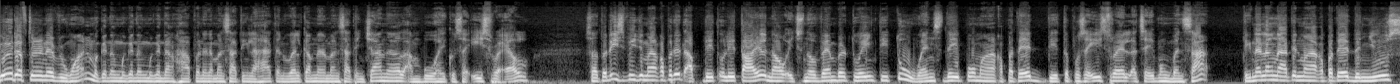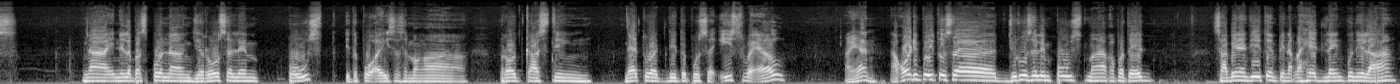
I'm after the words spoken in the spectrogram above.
Good afternoon everyone. Magandang magandang magandang hapon na naman sa ating lahat and welcome na naman sa ating channel, Ang Buhay Ko sa Israel. Sa today's video mga kapatid, update ulit tayo. Now it's November 22, Wednesday po mga kapatid, dito po sa Israel at sa ibang bansa. Tingnan lang natin mga kapatid, the news na inilabas po ng Jerusalem Post. Ito po ay isa sa mga broadcasting network dito po sa Israel. Ayan. According po ito sa Jerusalem Post mga kapatid, sabi na dito yung pinaka-headline po nila,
